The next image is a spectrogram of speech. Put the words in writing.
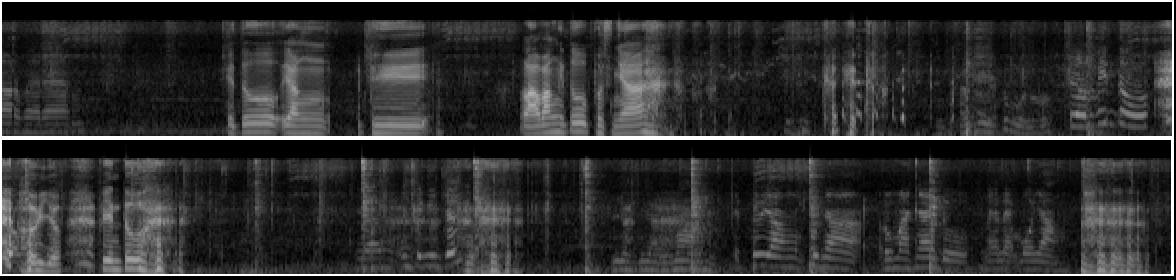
Ngecor bareng. Itu yang di Lawang itu bosnya. itu. Pintu. Oh iya, pintu. Yang injeng-injeng Dia punya rumah. itu yang punya rumahnya itu nenek moyang.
